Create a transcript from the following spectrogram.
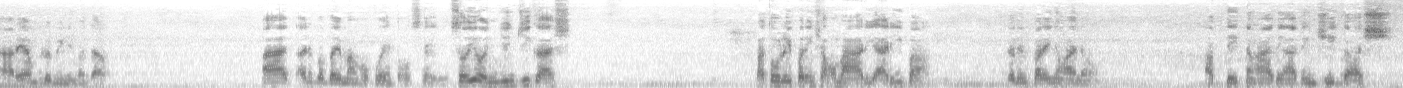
Sari ang blooming ni Madam. At ano pa ba yung mga kukwento ko sa inyo? So yun, yung Gcash, patuloy pa rin siyang umaari-ari ba? Ganun pa rin yung ano, update ng ating ating Gcash.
